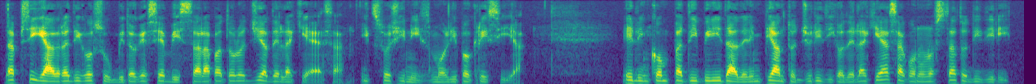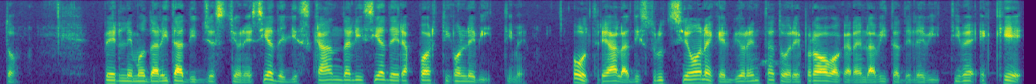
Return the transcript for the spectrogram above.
Da psichiatra dico subito che si è vista la patologia della Chiesa, il suo cinismo, l'ipocrisia e l'incompatibilità dell'impianto giuridico della Chiesa con uno Stato di diritto, per le modalità di gestione sia degli scandali sia dei rapporti con le vittime, oltre alla distruzione che il violentatore provoca nella vita delle vittime e che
